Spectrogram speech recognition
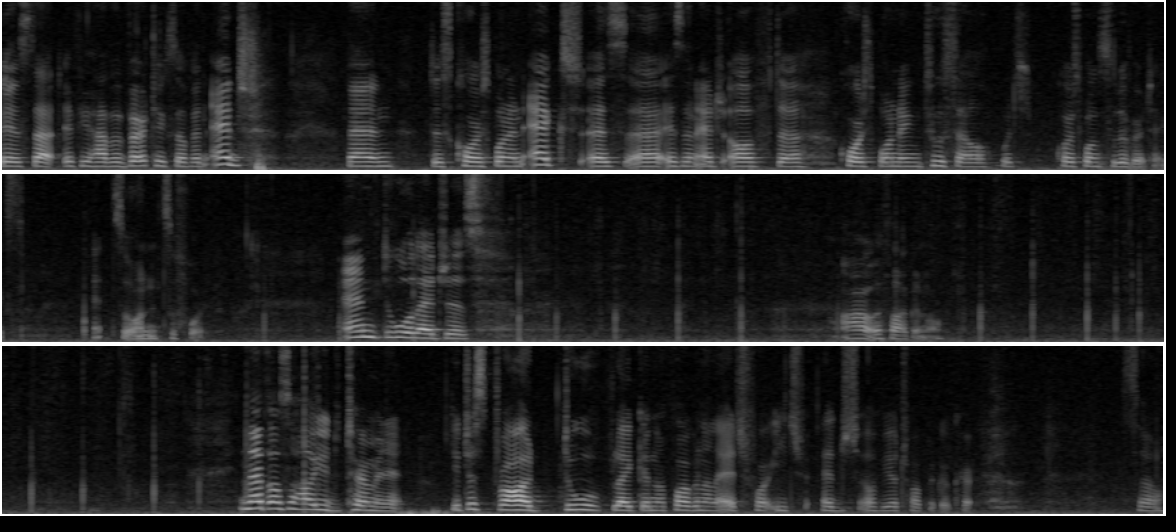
is that if you have a vertex of an edge, then this corresponding x is, uh, is an edge of the corresponding 2 cell, which corresponds to the vertex, and so on and so forth. And dual edges are orthogonal. And that's also how you determine it you just draw a dual, like an orthogonal edge for each edge of your tropical curve. So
